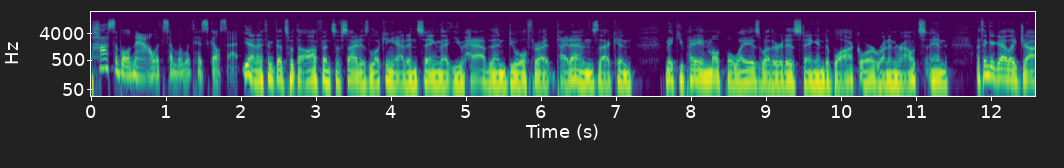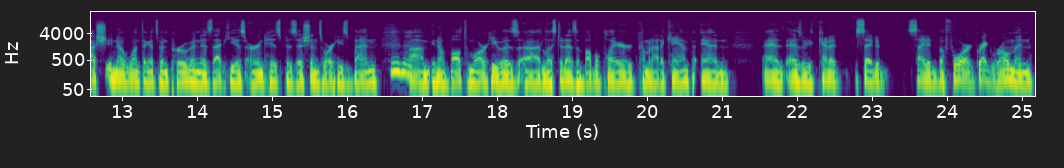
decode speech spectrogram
possible now with someone with his skill set. Yeah, and I think that's what the offensive side is looking at and saying that you have then dual threat tight ends that can make you pay in multiple ways, whether it is staying into block or running routes. And I think a guy like Josh, you know, one thing that's been proven is that he has earned his positions where he's been. Mm-hmm. Um, you know, Baltimore, he was uh, listed as a bubble player coming out of camp, and as as we kind of cited cited before, Greg Roman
